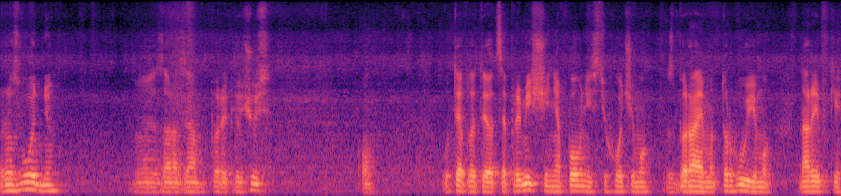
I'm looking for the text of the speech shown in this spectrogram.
розводню. Е, Зараз я переключусь. О, утеплити оце приміщення повністю хочемо, збираємо, торгуємо на рибки.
